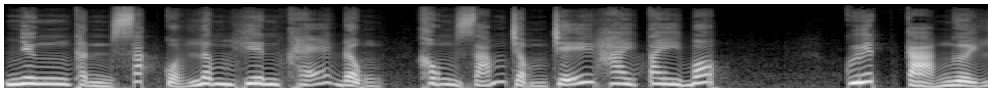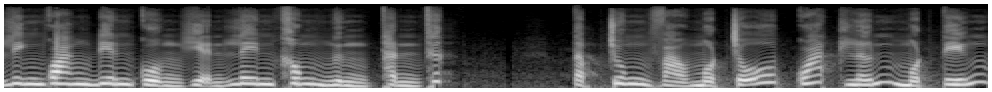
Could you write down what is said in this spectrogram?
Nhưng thần sắc của Lâm Hiên khẽ động không dám chậm chế hai tay bóp. Quyết cả người linh quang điên cuồng hiện lên không ngừng thần thức. Tập trung vào một chỗ quát lớn một tiếng,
